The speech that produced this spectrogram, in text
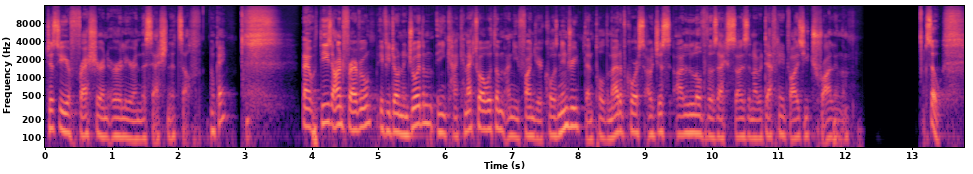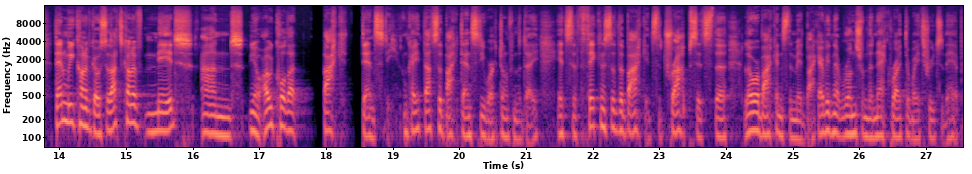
just so you're fresher and earlier in the session itself. Okay. Now, these aren't for everyone. If you don't enjoy them and you can't connect well with them and you find you're causing injury, then pull them out, of course. I just, I love those exercises and I would definitely advise you trialing them. So then we kind of go, so that's kind of mid and, you know, I would call that back density. Okay. That's the back density work done from the day. It's the thickness of the back, it's the traps, it's the lower back, and it's the mid back, everything that runs from the neck right the way through to the hip.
